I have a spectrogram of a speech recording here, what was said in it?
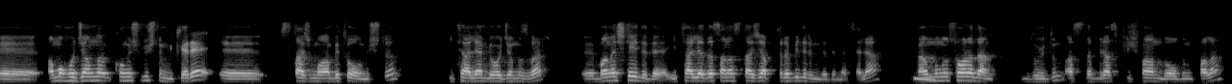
E, ama hocamla konuşmuştum bir kere. E, staj muhabbeti olmuştu. İtalyan bir hocamız var. E, bana şey dedi, İtalya'da sana staj yaptırabilirim dedi mesela. Ben bunu sonradan duydum. Aslında biraz pişman da oldum falan.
